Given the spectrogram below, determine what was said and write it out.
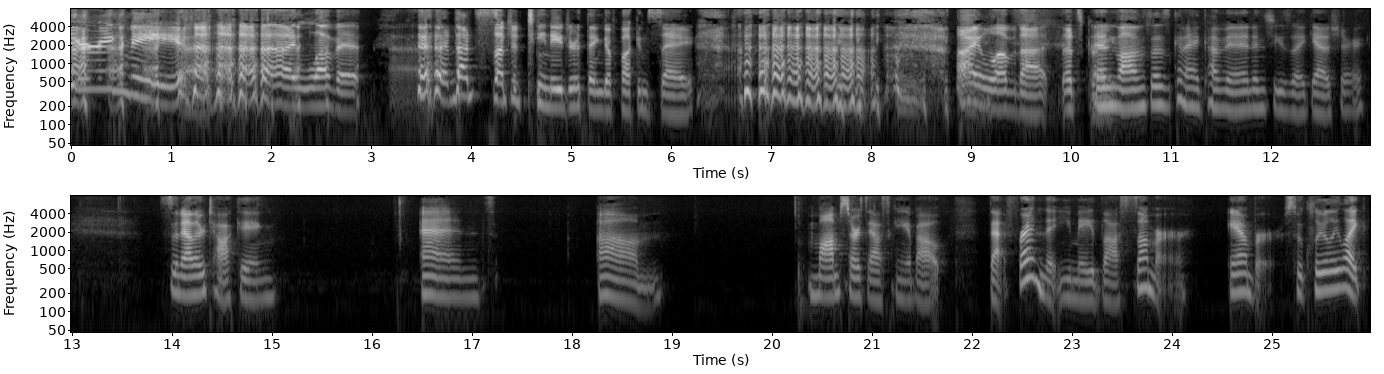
hearing me. I love it. That's such a teenager thing to fucking say. I love that. That's great. And mom says, Can I come in? And she's like, Yeah, sure. So now they're talking. And um mom starts asking about that friend that you made last summer, Amber. So clearly like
